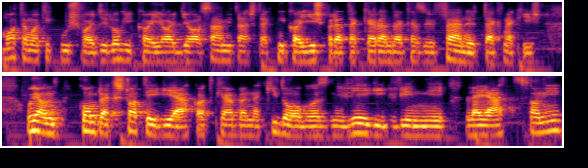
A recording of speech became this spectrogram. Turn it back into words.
matematikus vagy logikai aggyal, számítástechnikai ismeretekkel rendelkező felnőtteknek is. Olyan komplex stratégiákat kell benne kidolgozni, végigvinni, lejátszani,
